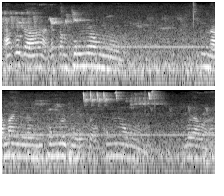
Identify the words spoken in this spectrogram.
아구가 약간 공룡 지금 남아있는 동물 중에서 공룡 모양을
